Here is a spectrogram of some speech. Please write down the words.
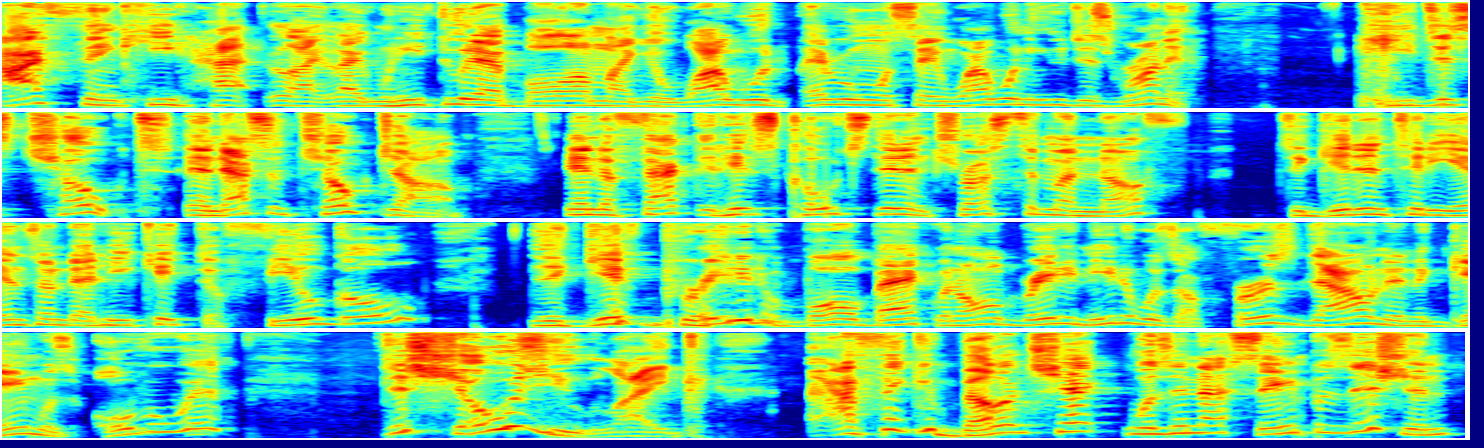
I think he had like like when he threw that ball, I'm like, yo, why would everyone say why wouldn't you just run it? He just choked, and that's a choke job. And the fact that his coach didn't trust him enough to get into the end zone that he kicked a field goal to give Brady the ball back when all Brady needed was a first down and the game was over with, just shows you like I think if Belichick was in that same position,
